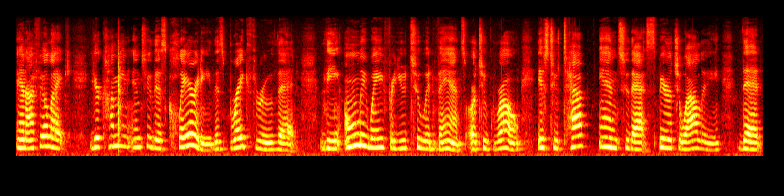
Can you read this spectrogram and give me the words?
And I feel like you're coming into this clarity, this breakthrough that the only way for you to advance or to grow is to tap into that spirituality that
